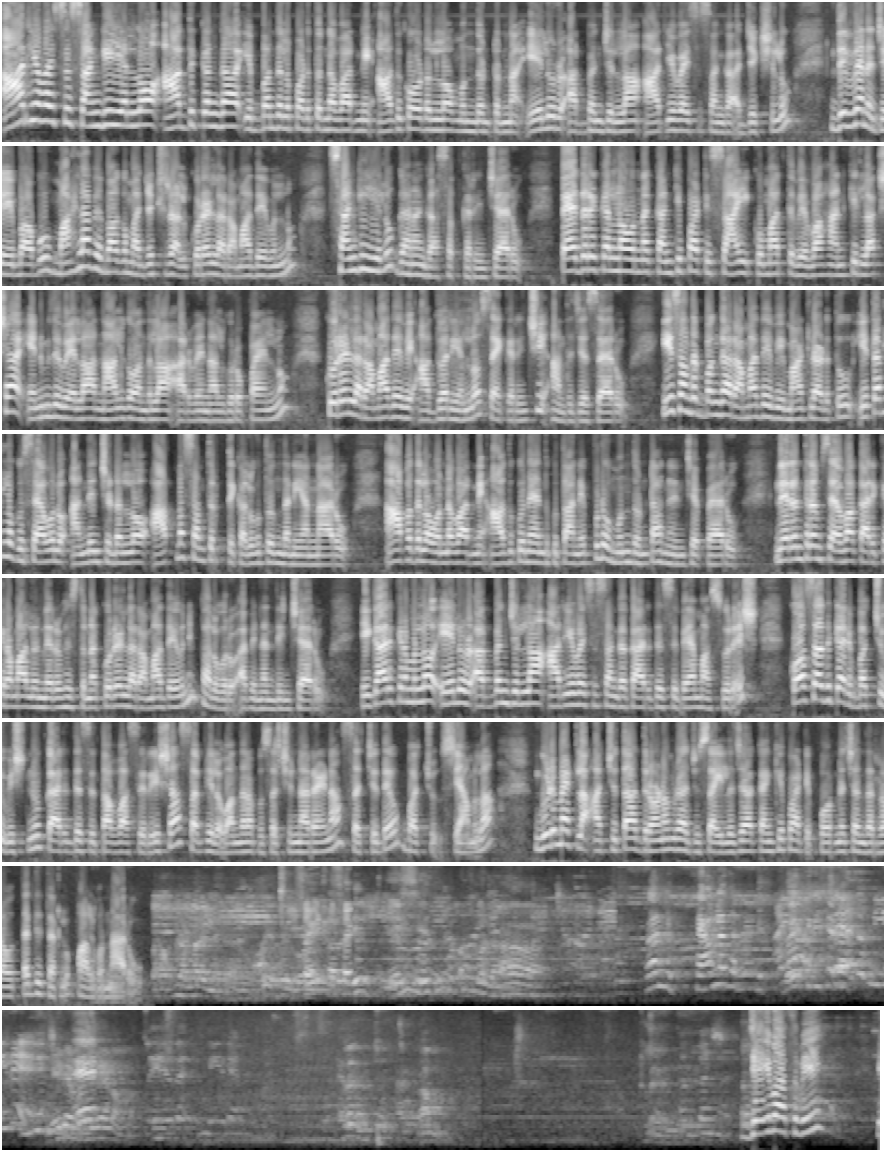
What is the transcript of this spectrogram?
ఆర్యవైశ్య సంఘీయంలో ఆర్థికంగా ఇబ్బందులు పడుతున్న వారిని ఆదుకోవడంలో ముందుంటున్న ఏలూరు అర్బన్ జిల్లా ఆర్యవైశ్య సంఘ అధ్యక్షులు దివ్యన జయబాబు మహిళా విభాగం అధ్యక్షురాలు కురెళ్ళ రమాదేవులను సంఘీయులు ఘనంగా సత్కరించారు. పేదరికంలో ఉన్న కంకిపాటి సాయి కుమార్తె వివాహానికి లక్ష ఎనిమిది వేల నాలుగు వందల అరవై నాలుగు రూపాయలను కురెళ్ళ రమాదేవి ఆధ్వర్యంలో సేకరించి అందజేశారు. ఈ సందర్భంగా రమాదేవి మాట్లాడుతూ ఇతరులకు సేవలు అందించడంలో ఆత్మసంతృప్తి కలుగుతుందని అన్నారు. ఆపదలో ఉన్నవారిని ఆదుకునేందుకు తానెప్పుడూ ముందుంటానని చెప్పారు. నిరంతరం సేవా కార్యక్రమాలు నిర్వహిస్తున్న కురెళ్ళ రమాదేవిని పలువురు అభినందించారు. ఈ కార్యక్రమంలో ఏలూరు అర్బన్ జిల్లా ఆర్యవైశ్య సంఘ కార్యదర్శి వేమ సురేష్ కోశాధికారి బచ్చు విష్ణు కార్యదర్శి తవ్వా శిరీష సభ్యులు వందనపు సత్యనారాయణ సత్యదేవ్ బచ్చు శ్యామల గుడిమెట్ల అచ్యుత ద్రోణంరాజు శైలజ కంకిపాటి పూర్ణచంద్రరావు తదితరులు పాల్గొన్నారు. రండి శ్యామల గారు రండి. బాగా పిలిచారా? జైవాసవి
